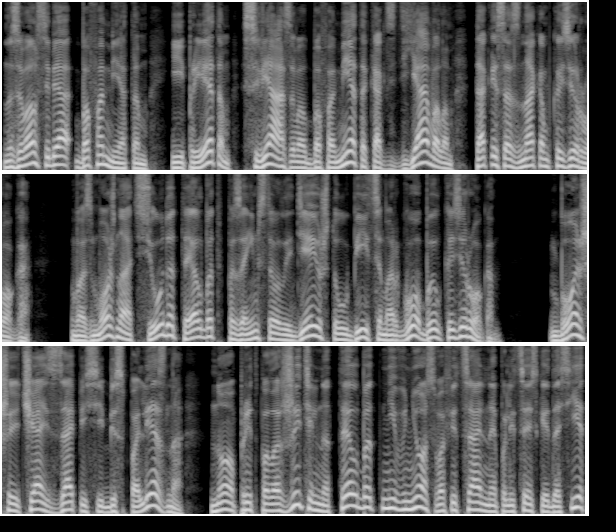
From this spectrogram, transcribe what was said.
называл себя Бафометом и при этом связывал Бафомета как с дьяволом, так и со знаком Козерога. Возможно, отсюда Телбот позаимствовал идею, что убийца Марго был Козерогом. Большая часть записи бесполезна, но предположительно Телбот не внес в официальное полицейское досье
